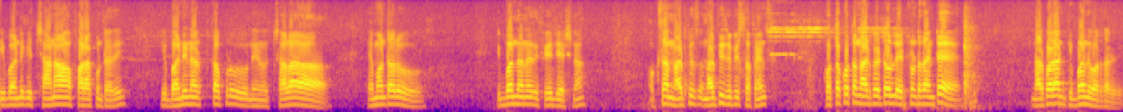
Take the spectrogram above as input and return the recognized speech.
ఈ బండికి చాలా ఫరాక్ ఉంటుంది. ఈ బండి నడిపేటప్పుడు నేను చాలా ఏమంటారు ఇబ్బంది అనేది ఫేస్ చేసిన. ఒకసారి నడిపి నడిపి చూపిస్తా ఫ్రెండ్స్. కొత్త కొత్త నడిపేటోళ్ళు ఎట్లుంటుందంటే నడపడానికి ఇబ్బంది పడతారు ఇది.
